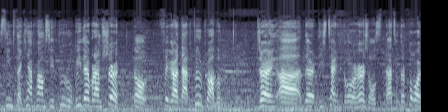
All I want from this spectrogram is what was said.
seems that I can't promise you food will be there, but I'm sure they'll figure out that food problem during uh, their, these technical rehearsals. That's what they're for,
